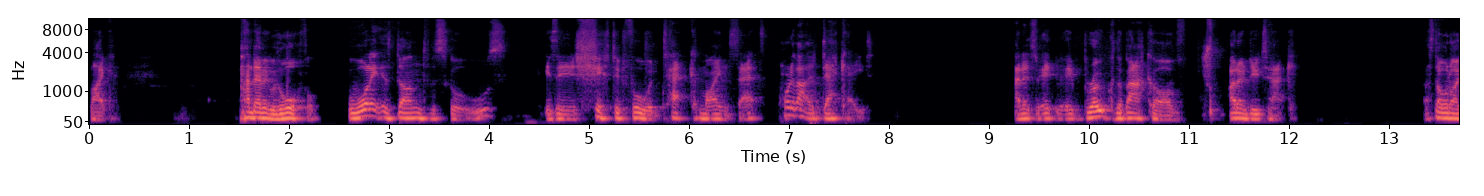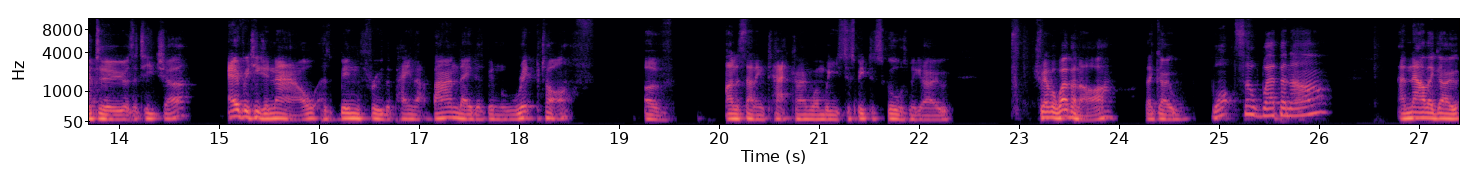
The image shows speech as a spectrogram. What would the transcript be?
Like, pandemic was awful. But what it has done to the schools is it shifted forward tech mindset probably about a decade. And it's it, it broke the back of I don't do tech. That's not what I do as a teacher. Every teacher now has been through the pain. That band-aid has been ripped off of understanding tech. And when we used to speak to schools, we go, should we have a webinar? They go, what's a webinar? And now they go,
